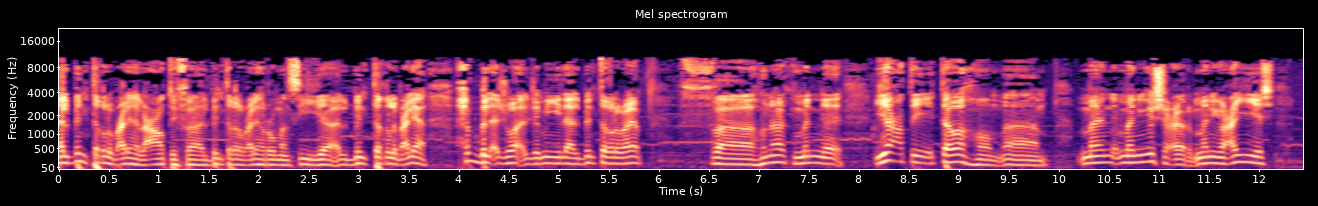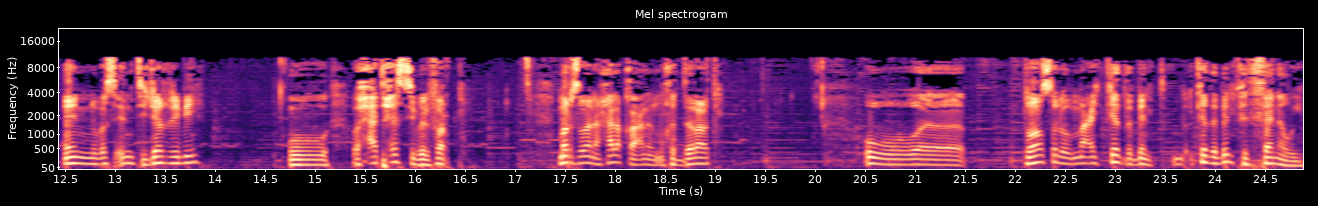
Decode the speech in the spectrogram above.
البنت تغلب عليها العاطفة، البنت تغلب عليها الرومانسية، البنت تغلب عليها حب الأجواء الجميلة، البنت تغلب عليها. فهناك من يعطي توهم آه، من من يشعر من يعيش إنه بس أنت جربي وحتحسي بالفرق. مرة سوينا حلقة عن المخدرات وتواصلوا معي كذا بنت كذا بنت في الثانوي.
